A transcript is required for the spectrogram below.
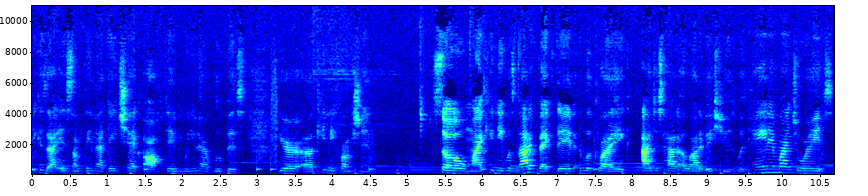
because that is something that they check often when you have lupus, your uh, kidney function. So my kidney was not affected. It looked like I just had a lot of issues with pain in my joints,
